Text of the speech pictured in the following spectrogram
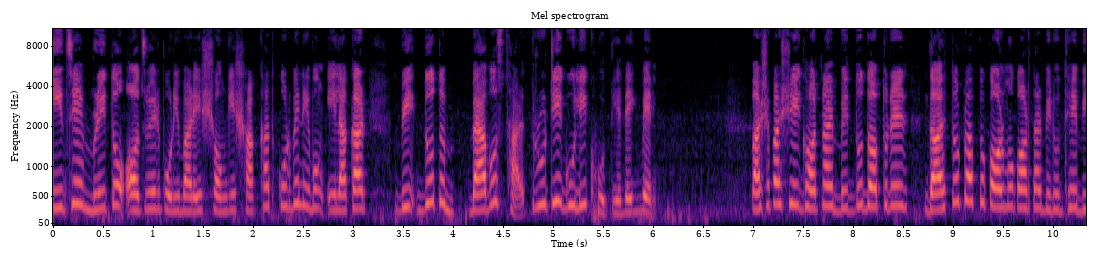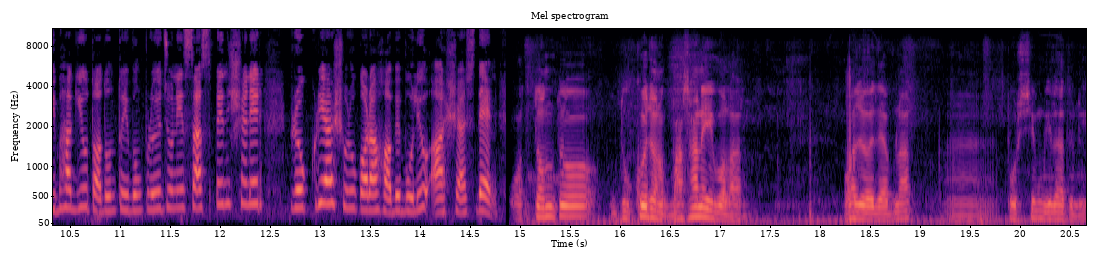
নিজে মৃত অজয়ের পরিবারের সঙ্গে সাক্ষাৎ করবেন এবং এলাকার বিদ্যুৎ ব্যবস্থার ত্রুটিগুলি খতিয়ে দেখবেন। পাশাপাশি এই ঘটনায় বিদ্যুৎ দপ্তরের দায়িত্বপ্রাপ্ত কর্মকর্তার বিরুদ্ধে বিভাগীয় তদন্ত এবং প্রয়োজনে সাসপেনশনের প্রক্রিয়া শুরু করা হবে বলেও আশ্বাস দেন। অত্যন্ত দুঃখজনক, ভাষা নেই বলার, অজয় দেবনাথ পশ্চিম গিলাতুলি,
